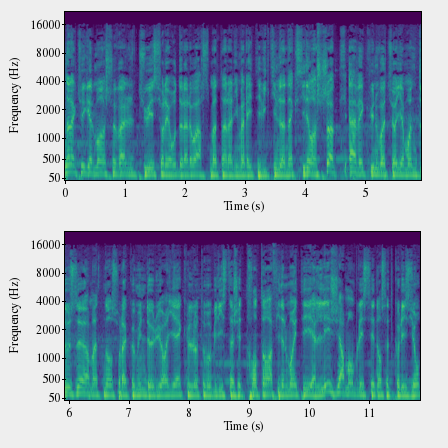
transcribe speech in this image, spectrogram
Dans l'actu également, un cheval tué sur les routes de la Loire. Ce matin, l'animal a été victime d'un accident, un choc avec une voiture il y a moins de deux heures maintenant sur la commune de Luriec. L'automobiliste âgé de 30 ans a finalement été légèrement blessé dans cette collision.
